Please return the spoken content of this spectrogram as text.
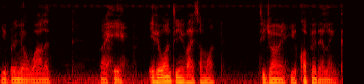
you bring your wallet right here. If you want to invite someone to join you copy the link.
